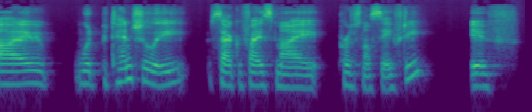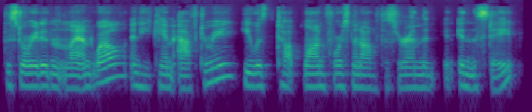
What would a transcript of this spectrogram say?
I would potentially sacrifice my personal safety. If the story didn't land well and he came after me, he was the top law enforcement officer in the in the state.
